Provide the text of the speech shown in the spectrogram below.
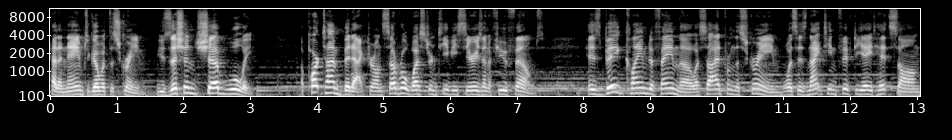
had a name to go with the scream musician Sheb Wooley, a part time bit actor on several Western TV series and a few films. His big claim to fame, though, aside from the scream, was his 1958 hit song,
